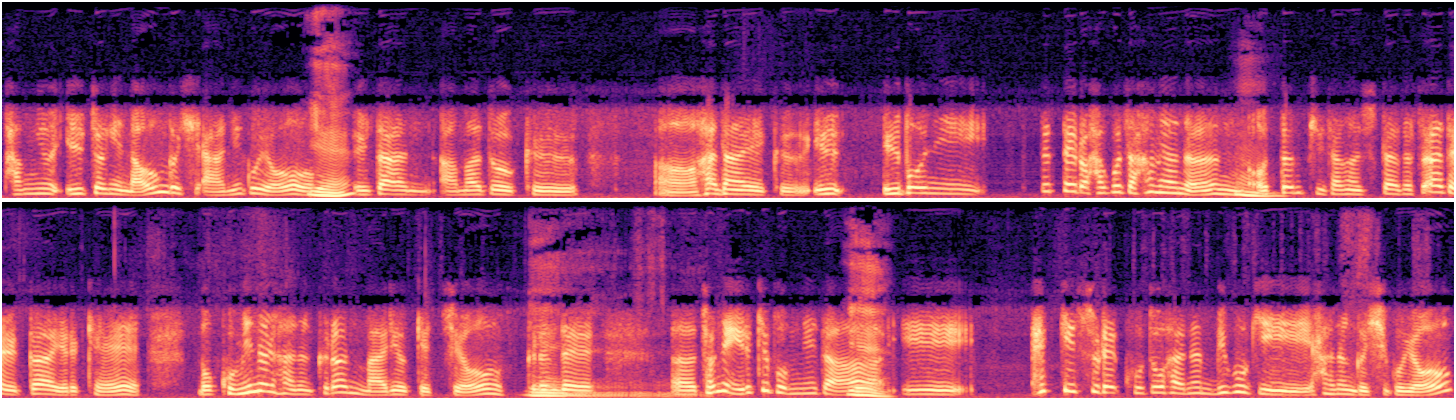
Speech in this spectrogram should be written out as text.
방류 일정이 나온 것이 아니고요. 예. 일단 아마도 그 어 하나의 그 일, 일본이 뜻대로 하고자 하면은 음. 어떤 비상한 수단을 써야 될까 이렇게 뭐 고민을 하는 그런 말이었겠죠. 그런데 예. 어, 저는 이렇게 봅니다. 예. 이 핵기술에 고도하는 미국이 하는 것이고요.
